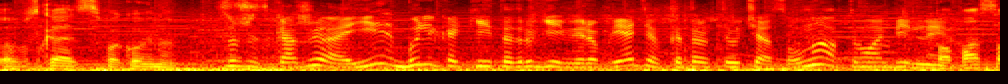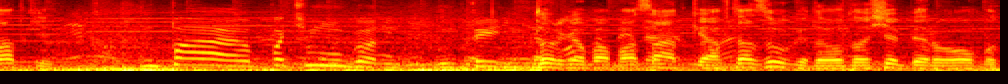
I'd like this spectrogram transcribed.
опускается спокойно. Слушай, скажи, а были какие-то другие мероприятия, в которых ты участвовал? Ну, автомобильные. По посадке, По, почему угодно. Ты только по посадке. да? Автозвук это вот вообще первый опыт.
